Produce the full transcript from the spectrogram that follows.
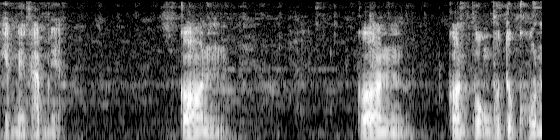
เห็นไหมครับเนี่ย ก้อน ก้อน ก้อนผงพุทุคุณ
